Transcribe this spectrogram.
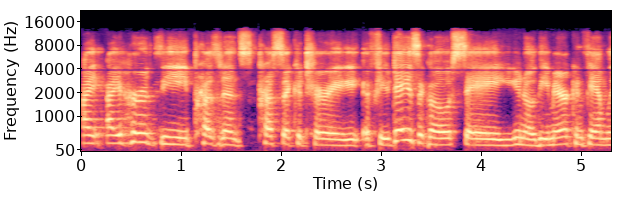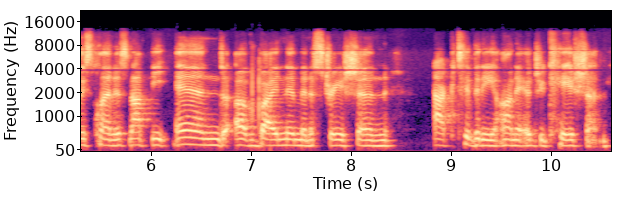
I, I, heard the president's press secretary a few days ago say, you know, the American Families Plan is not the end of Biden administration activity on education.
